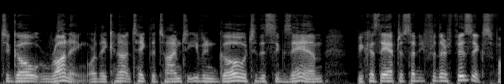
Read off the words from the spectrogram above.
to go running or they cannot take the time to even go to this exam because they have to study for their physics final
